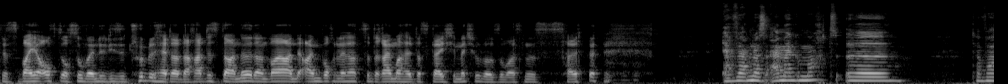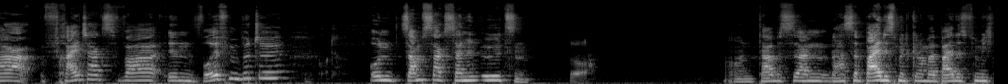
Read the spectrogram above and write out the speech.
Das war ja oft auch so, wenn du diese Tripleheader da hattest, da, ne, dann war ja an einem Wochenende hast du dreimal halt das gleiche Match oder sowas, ne, das ist halt. Ja, wir haben das einmal gemacht. Äh, da war freitags war in Wolfenbüttel Gott. und samstags dann in Uelzen. Ja. Und da bist du dann, da hast du beides mitgenommen, weil beides für mich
